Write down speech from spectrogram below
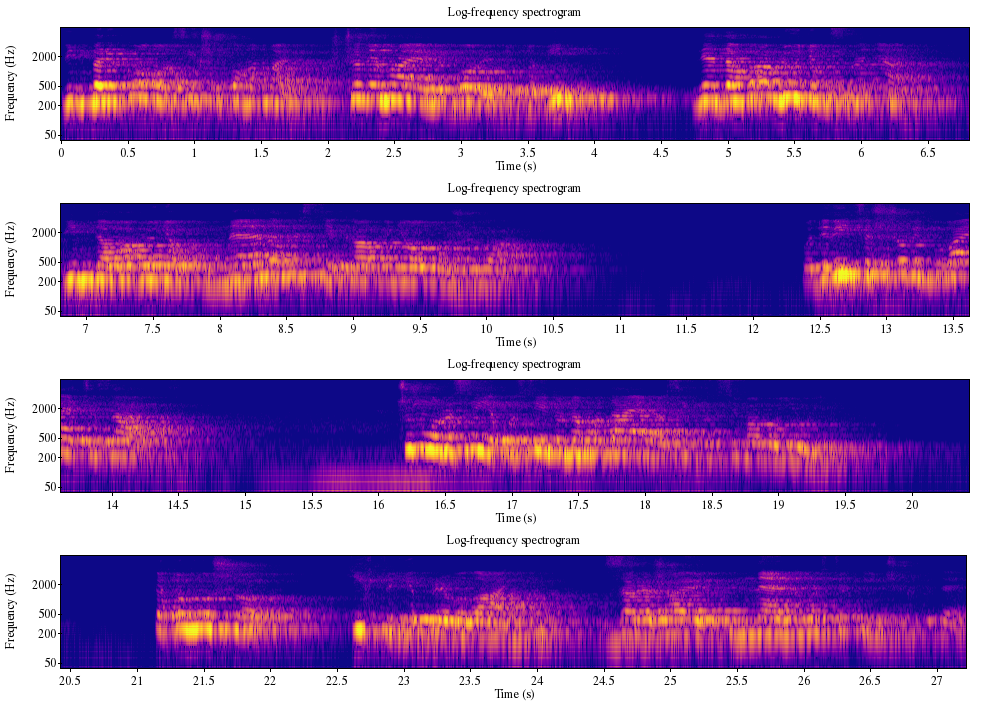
Він переконував всіх, що Бога немає, що немає любові. Тобто він не давав людям знання, він давав людям ненависть, яка в ньому жила. Подивіться, що відбувається зараз. Чому Росія постійно нападає на всіх з усіма воює? Та тому, що ті, хто є при владі, заражають ненавистю інших людей.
